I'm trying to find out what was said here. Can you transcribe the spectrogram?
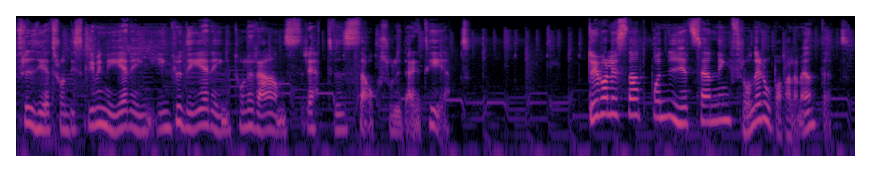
frihet från diskriminering, inkludering, tolerans, rättvisa och solidaritet. Du har lyssnat på en nyhetssändning från Europaparlamentet.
